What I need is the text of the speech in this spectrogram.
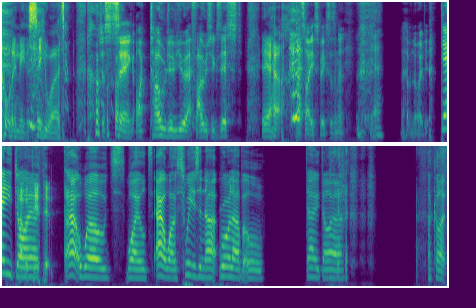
calling me the C word. Just saying, I told you UFOs exist. yeah. That's how he speaks, isn't it? Yeah. I have no idea. Danny That would be Dyer, a bit Outer Worlds, Wilds, Outer Wilds, Sweet as a Nut, Royal Albert Hall. Danny Dyer. I can't.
